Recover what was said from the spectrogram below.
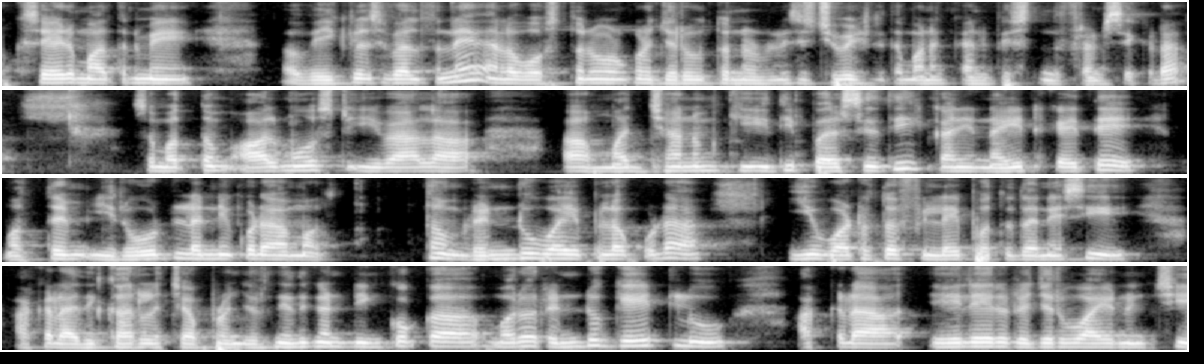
ఒక సైడ్ మాత్రమే వెహికల్స్ వెళ్తున్నాయి అలా వస్తున్నాం కూడా జరుగుతున్నటువంటి సిచ్యువేషన్ అయితే మనకు కనిపిస్తుంది ఫ్రెండ్స్ ఇక్కడ. సో మొత్తం ఆల్మోస్ట్ ఈవేళ మధ్యాహ్నంకి ఇది పరిస్థితి కానీ నైట్కి అయితే మొత్తం ఈ రోడ్లన్నీ కూడా మొత్తం రెండు వైపులా కూడా ఈ వాటర్తో ఫిల్ అయిపోతుంది అనేసి అక్కడ అధికారులు చెప్పడం జరుగుతుంది. ఎందుకంటే ఇంకొక మరో రెండు గేట్లు అక్కడ ఏలేరు రిజర్వాయర్ నుంచి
